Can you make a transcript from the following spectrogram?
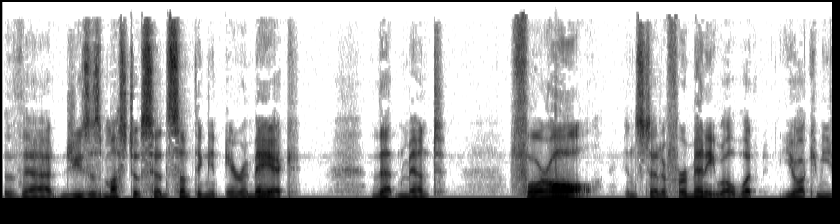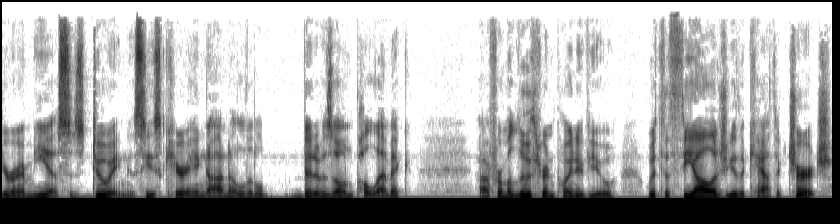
that Jesus must have said something in Aramaic that meant for all instead of for many. Well, what Joachim Jeremias is doing is he's carrying on a little bit of his own polemic uh, from a Lutheran point of view with the theology of the Catholic Church.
